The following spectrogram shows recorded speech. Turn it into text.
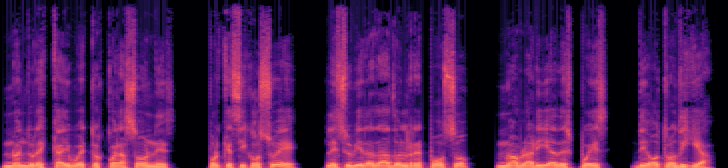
no endurezcáis vuestros corazones, porque si Josué les hubiera dado el reposo, no hablaría después de otro día.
